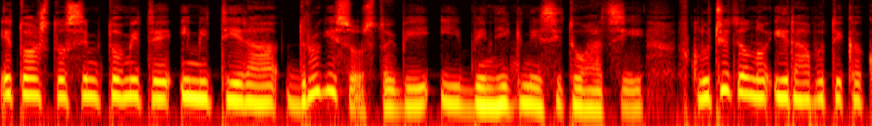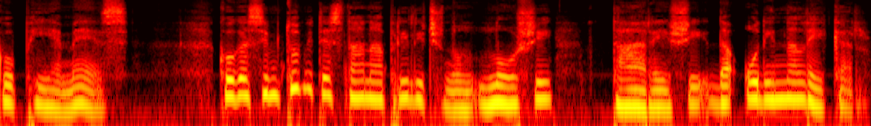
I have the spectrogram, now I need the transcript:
е тоа што симптомите имитира други состојби и бенигни ситуации, вклучително и работи како ПМС. Кога симптомите станаа прилично лоши, таа реши да оди на лекар.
